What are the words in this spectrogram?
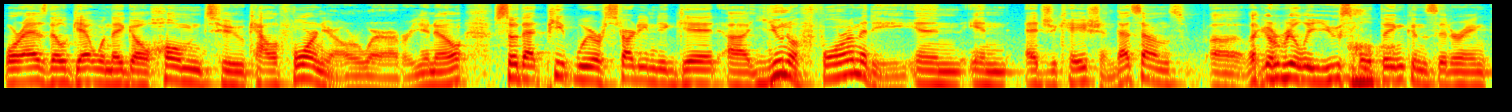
or as they'll get when they go home to California or wherever you know? So that people we're starting to get uh, uniformity in in education. That sounds uh, like a really useful thing considering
